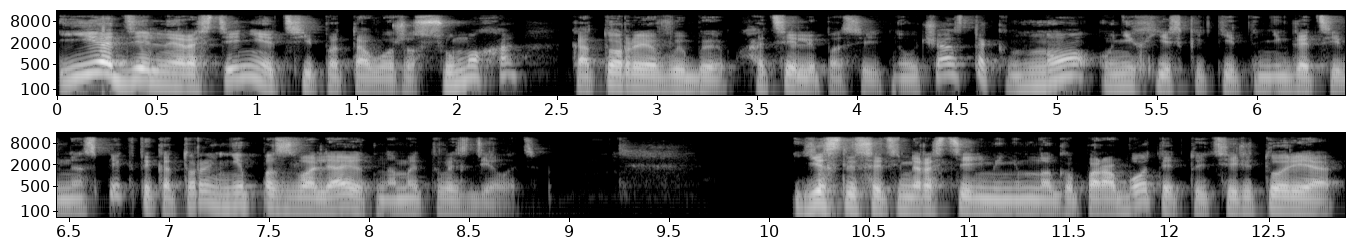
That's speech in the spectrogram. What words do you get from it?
И отдельные растения типа того же сумаха, которые вы бы хотели посадить на участок, но у них есть какие-то негативные аспекты, которые не позволяют нам этого сделать. Если с этими растениями немного поработать, то территория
